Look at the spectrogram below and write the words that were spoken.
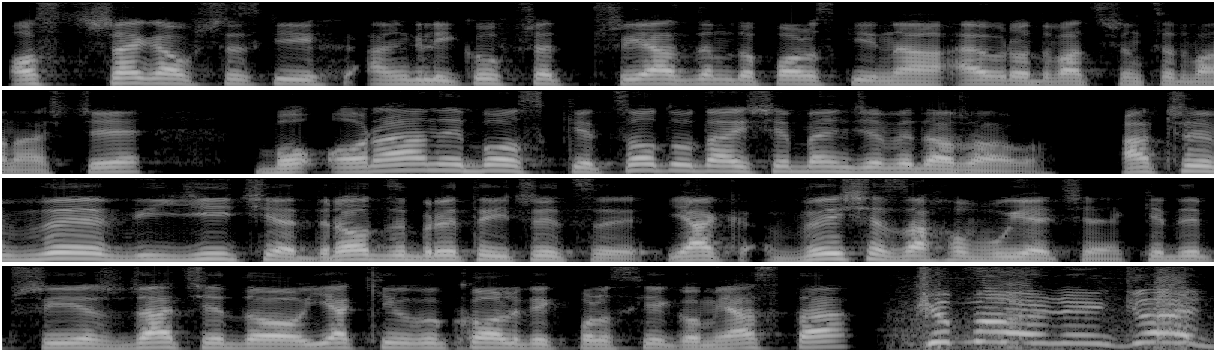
ostrzegał wszystkich Anglików przed przyjazdem do Polski na Euro 2012, bo o rany boskie, co tutaj się będzie wydarzało? A czy wy widzicie, drodzy Brytyjczycy, jak wy się zachowujecie, kiedy przyjeżdżacie do jakiegokolwiek polskiego miasta? Good morning, Glenn.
